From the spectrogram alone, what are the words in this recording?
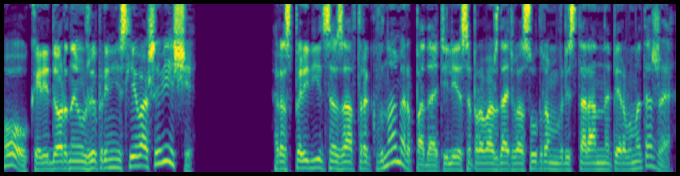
О, коридорные уже принесли ваши вещи. Распорядиться завтрак в номер подать или сопровождать вас утром в ресторан на первом этаже?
